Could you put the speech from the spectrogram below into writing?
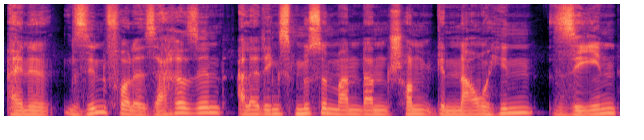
eine sinnvolle Sache sind. Allerdings müsse man dann schon genau hinsehen,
